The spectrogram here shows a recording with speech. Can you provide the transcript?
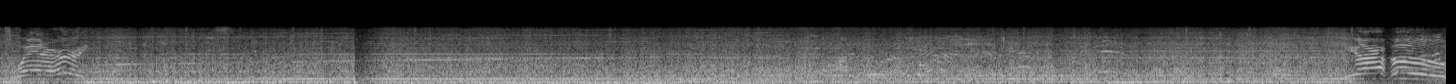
gets away in a hurry. Yahoo!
